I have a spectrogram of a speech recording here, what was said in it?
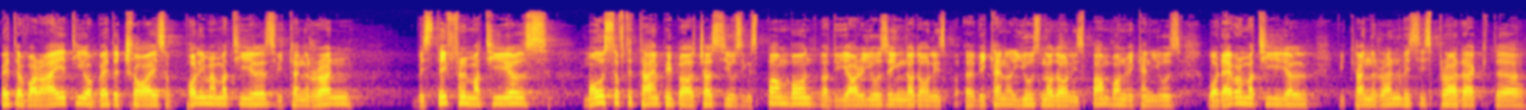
better variety or better choice of polymer materials. We can run with different materials. Most of the time people are just using spunbond, but we are using not only, uh, we can use not only spunbond, we can use whatever material. We can run with this product uh,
